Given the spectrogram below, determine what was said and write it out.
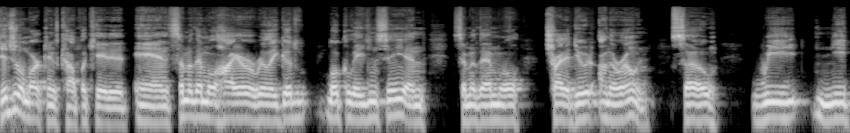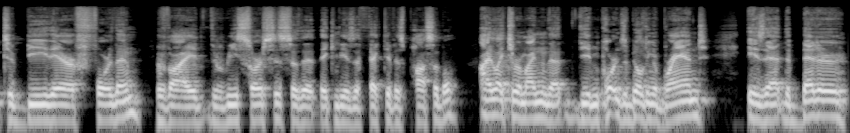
digital marketing is complicated. And some of them will hire a really good local agency and some of them will try to do it on their own. So we need to be there for them, provide the resources so that they can be as effective as possible. I like to remind them that the importance of building a brand is that the better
